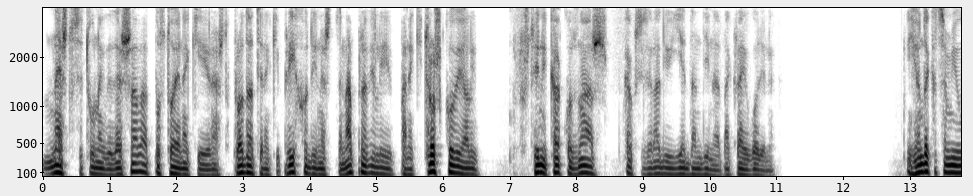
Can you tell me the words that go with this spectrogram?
nešto se tu negde dešava, postoje neki nešto prodate, neki prihodi, nešto ste napravili, pa neki troškovi, ali u suštini kako znaš kako si zaradio jedan dinar na kraju godine. I onda kad sam ju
